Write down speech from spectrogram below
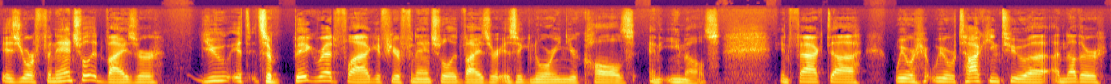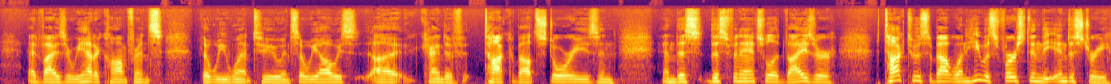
is your financial advisor you it, it's a big red flag if your financial advisor is ignoring your calls and emails. In fact, uh, we were we were talking to uh, another advisor. We had a conference that we went to, and so we always uh, kind of talk about stories. and And this this financial advisor talked to us about when he was first in the industry,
